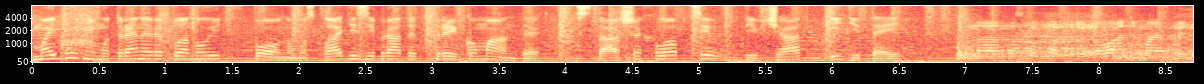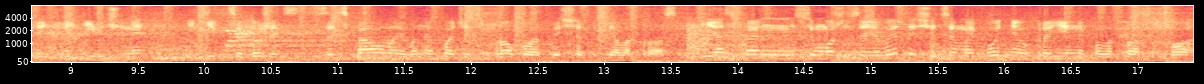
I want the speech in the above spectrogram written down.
В майбутньому тренери планують в повному складі зібрати три команди: старших хлопців, дівчат і дітей. На наступне тренування має прийти дві дівчини, яких це дуже зацікавило, і вони хочуть спробувати, ще таке лакрос. Я з певністю можу заявити, що це майбутнє України по лакросу, бо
